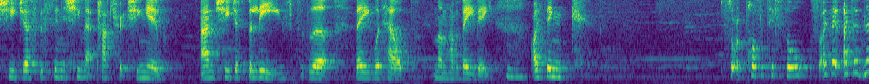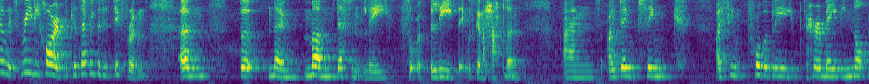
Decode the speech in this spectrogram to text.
she just, as soon as she met Patrick, she knew. And she just believed that they would help mum have a baby. I think sort of positive thoughts. I don't I don't know, it's really hard because everybody's different. Um, but no, mum definitely sort of believed that it was going to happen. And I don't think I think probably her maybe not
